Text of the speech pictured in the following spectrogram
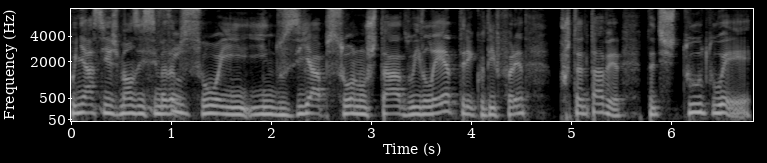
Punha assim as mãos em cima Sim. da pessoa e, e, induzia a pessoa num estado elétrico diferente. Portanto, está a ver. Portanto, isto tudo é,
